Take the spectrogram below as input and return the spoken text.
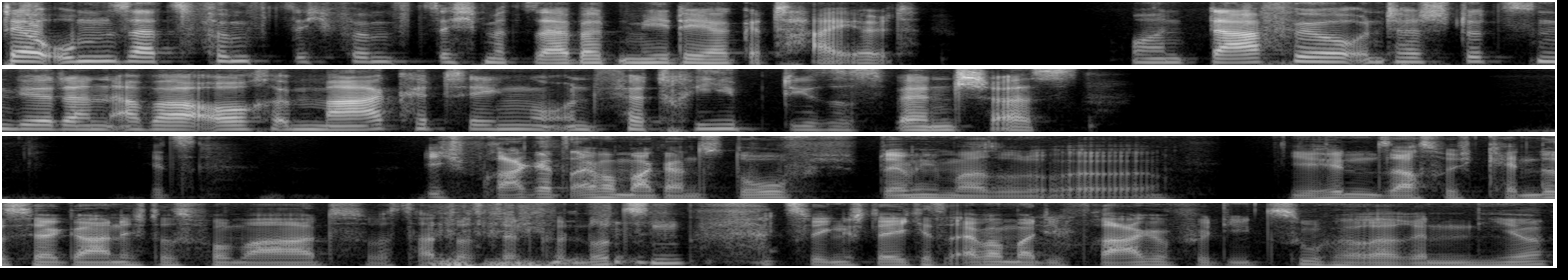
der Umsatz 50-50 mit Cybert Media geteilt. Und dafür unterstützen wir dann aber auch im Marketing und Vertrieb dieses Ventures. Jetzt, ich frage jetzt einfach mal ganz doof, ich stelle mich mal so äh, hier hin und sage so, ich kenne das ja gar nicht, das Format, was hat das denn für Nutzen? Deswegen stelle ich jetzt einfach mal die Frage für die Zuhörerinnen hier,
